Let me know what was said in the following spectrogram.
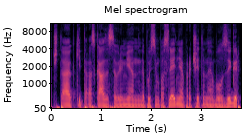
читаю какие-то рассказы современные. Допустим, последняя прочитанная был Зыгорь,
